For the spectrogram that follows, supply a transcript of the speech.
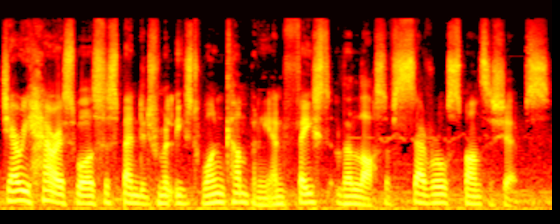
Jerry Harris was suspended from at least one company and faced the loss of several sponsorships.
